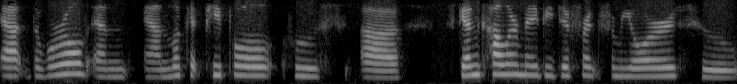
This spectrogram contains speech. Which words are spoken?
at the world and and look at people whose uh, skin color may be different from yours, who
